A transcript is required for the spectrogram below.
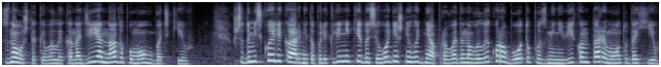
Знову ж таки, велика надія на допомогу батьків. Щодо міської лікарні та поліклініки, до сьогоднішнього дня проведено велику роботу по зміні вікон та ремонту дахів,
